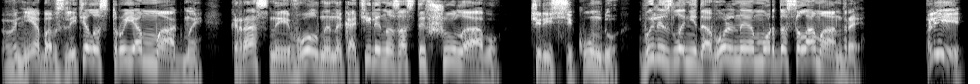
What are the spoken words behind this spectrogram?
В небо взлетела струя магмы, красные волны накатили на застывшую лаву. Через секунду вылезла недовольная морда саламандры. «Пли!»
